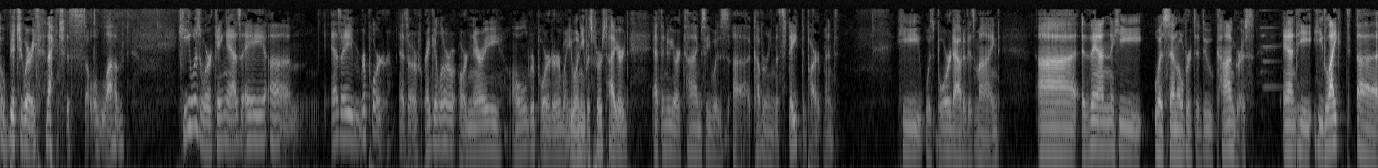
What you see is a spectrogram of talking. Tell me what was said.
obituary that I just so loved. He was working as a um, as a reporter, as a regular, ordinary old reporter. When he, when he was first hired at the New York Times, he was uh, covering the State Department. He was bored out of his mind. Uh, then he was sent over to do Congress, and he he liked uh,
